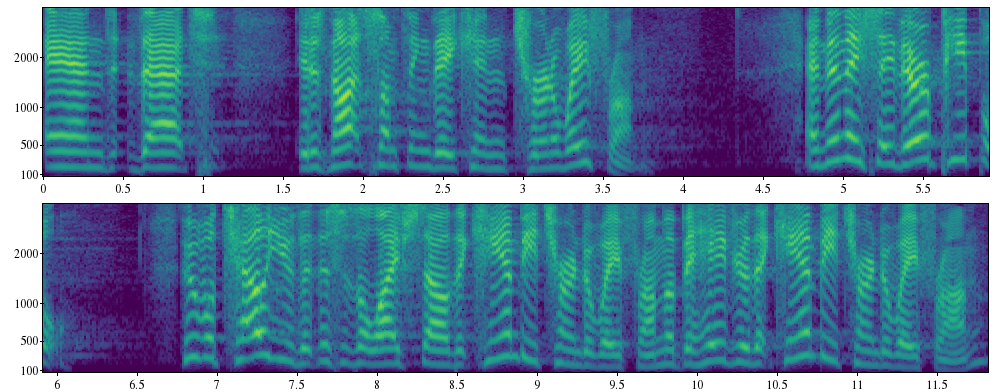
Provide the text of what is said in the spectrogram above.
and that it is not something they can turn away from. And then they say there are people who will tell you that this is a lifestyle that can be turned away from, a behavior that can be turned away from.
